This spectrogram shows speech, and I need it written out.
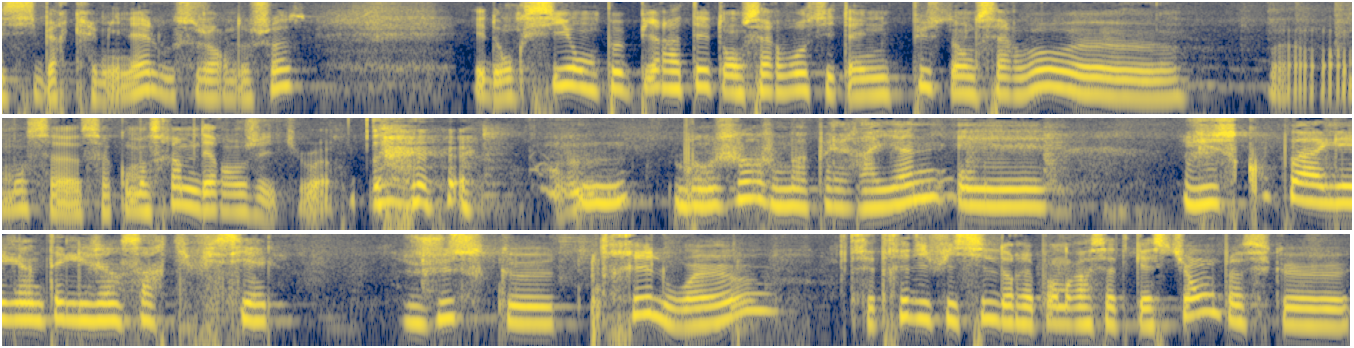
cybercriminels ou ce genre de choses. Et donc si on peut pirater ton cerveau, si tu as une puce dans le cerveau, euh, alors, moi ça commencerait à me déranger, tu vois. Bonjour, je m'appelle Ryan et jusqu'où peut aller l'intelligence artificielle? Jusque très loin. C'est très difficile de répondre à cette question parce que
